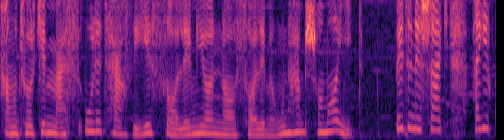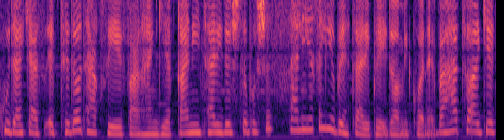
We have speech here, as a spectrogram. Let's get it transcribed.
همونطور که مسئول تغذیه سالم یا ناسالم اون هم شمایید. بدون شک اگه کودک از ابتدا تغذیه فرهنگی غنی تری داشته باشه سلیقه بهتری پیدا می‌کنه و حتی اگه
